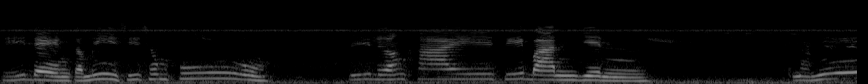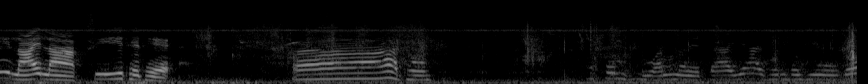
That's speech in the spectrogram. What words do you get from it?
สีแดงก็มีสีชมพู สีเหลืองไข่ สีบานเย็น น่ะมีหลายหลากสีแท้ๆป้าโทมต้นสวนเลยตายายเพิ่นบ่อยู่บ่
